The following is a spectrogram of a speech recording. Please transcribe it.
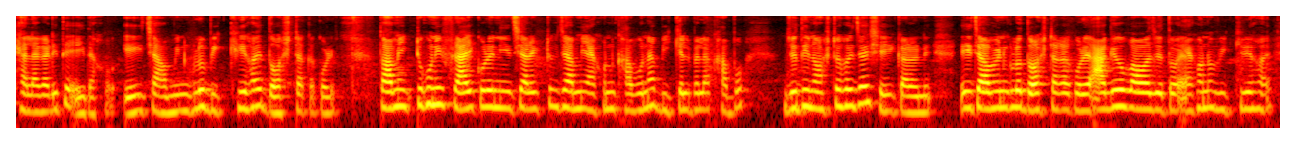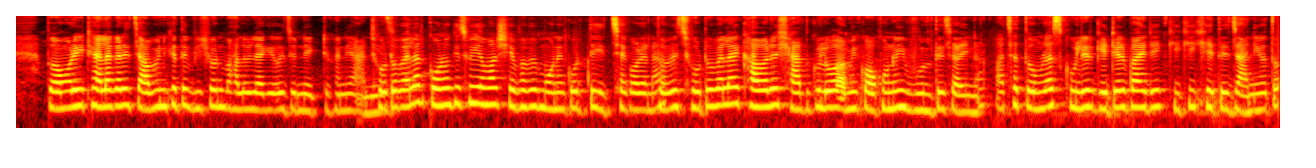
ঠেলা গাড়িতে এই দেখো, এই চাউমিনগুলো বিক্রি হয় দশ টাকা করে। তো আমি একটুখানি ফ্রাই করে নিয়েছি। আর একটু যে আমি এখন খাব না, বিকেলবেলা খাব। যদি নষ্ট হয়ে যায় সেই কারণে। এই চাউমিনগুলো দশ টাকা করে আগেও পাওয়া যেত এখনও বিক্রি হয়। তো আমার এই ঠেলা গাড়ির চাউমিন খেতে ভীষণ ভালো লাগে ওই জন্য একটুখানি আনি ছোটোবেলার কোনো কিছুই আমার সেভাবে মনে করতে ইচ্ছে করে না। তবে ছোটোবেলায় খাবারের স্বাদগুলো আমি কখনোই ভুলতে চাই না। আচ্ছা তোমরা স্কুলের গেটের বাইরে কী কী খেতে জানিও তো?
